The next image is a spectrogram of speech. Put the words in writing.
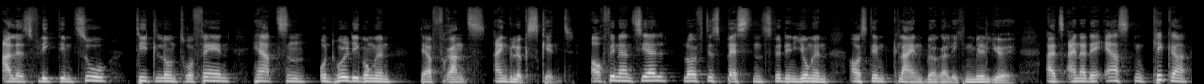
Alles fliegt ihm zu, Titel und Trophäen, Herzen und Huldigungen, der Franz ein Glückskind. Auch finanziell läuft es bestens für den Jungen aus dem kleinbürgerlichen Milieu. Als einer der ersten Kicker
